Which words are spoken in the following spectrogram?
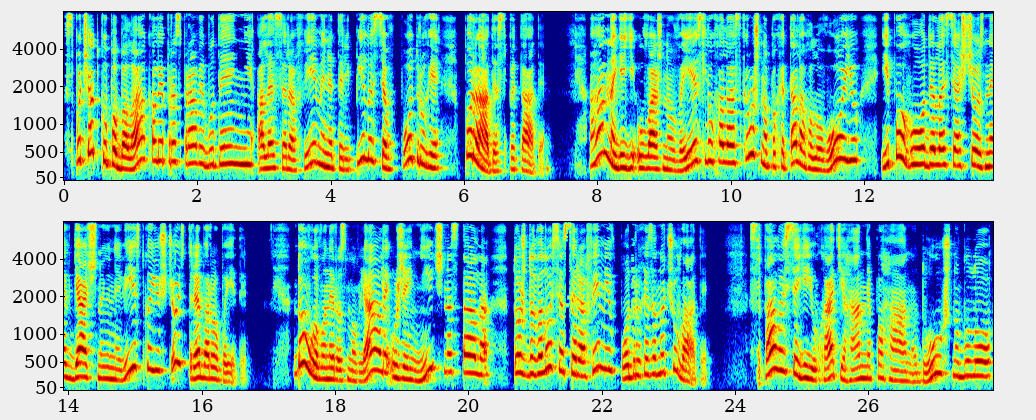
Спочатку побалакали про справи буденні, але Серафимі не терпілося в подруги поради спитати. Ганна її уважно вислухала, скрушно похитала головою і погодилася, що з невдячною невісткою щось треба робити. Довго вони розмовляли, уже ніч настала, тож довелося Серафимі в подруги заночувати. Спалося їй у хаті Ганни погано, душно було,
